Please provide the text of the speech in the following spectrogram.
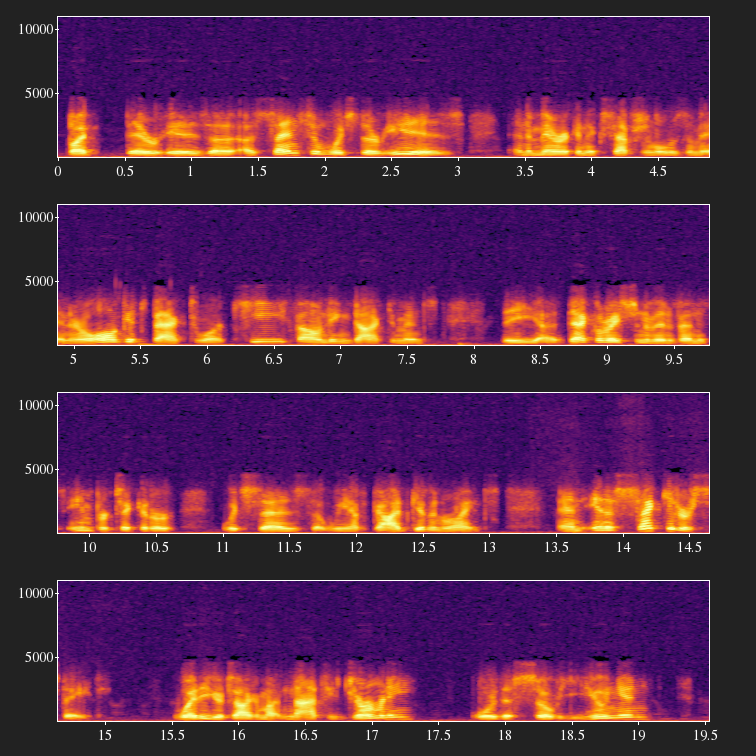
but there is a, a sense in which there is an American exceptionalism, and it all gets back to our key founding documents, the uh, Declaration of Independence in particular, which says that we have God given rights. And in a secular state, whether you're talking about Nazi Germany or the Soviet Union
